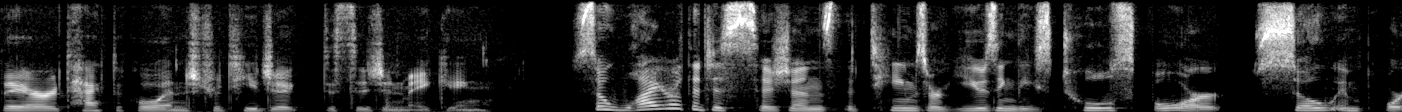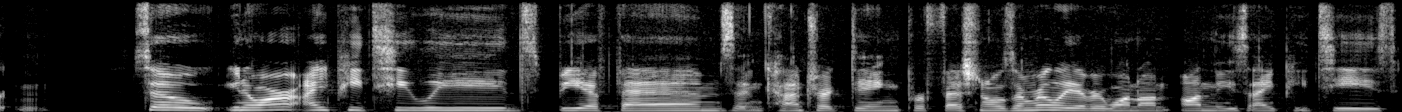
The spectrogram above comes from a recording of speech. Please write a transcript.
their tactical and strategic decision making. So, why are the decisions the teams are using these tools for so important? So, you know, our IPT leads, BFMs, and contracting professionals, and really everyone on, on these IPTs,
